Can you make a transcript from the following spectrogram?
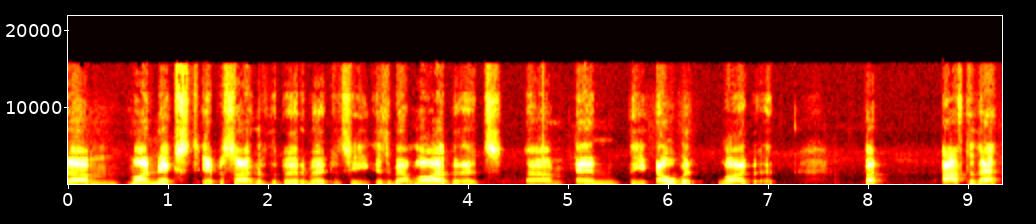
um, my next episode of the Bird Emergency is about lyrebirds um, and the Albert lyrebird. But after that,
